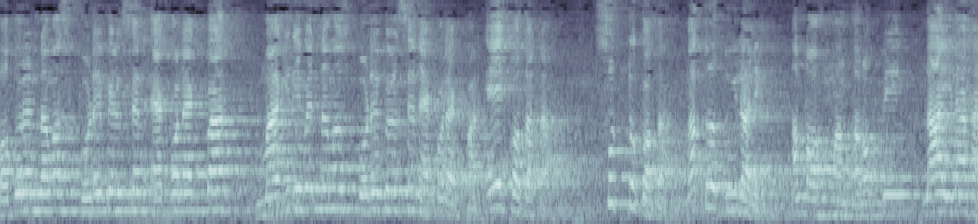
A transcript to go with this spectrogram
ফজরের নামাজ পড়ে ফেলছেন এখন একবার, মাগরিবের নামাজ পড়ে ফেলছেন এখন একবার। এই কথাটা, ছোট্ট কথা, মাত্র দুই লাইনে। আল্লাহুম্মা আনতা রাব্বি, লা ইলাহা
